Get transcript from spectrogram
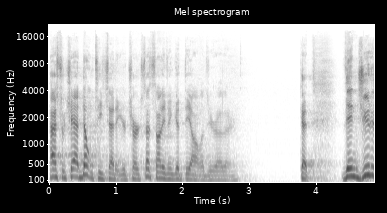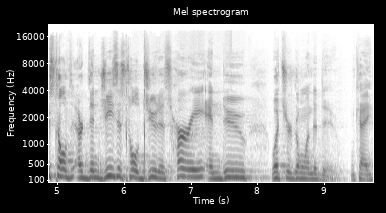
Pastor Chad, don't teach that at your church. That's not even good theology right there. Okay. Then Judas told, or then Jesus told Judas, hurry and do what you're going to do. Okay?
